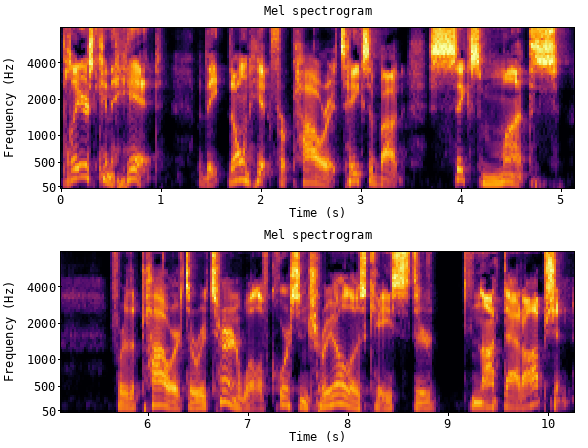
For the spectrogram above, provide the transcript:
players can hit, but they don't hit for power. It takes about six months for the power to return. Well, of course, in Triolo's case, there's not that option.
